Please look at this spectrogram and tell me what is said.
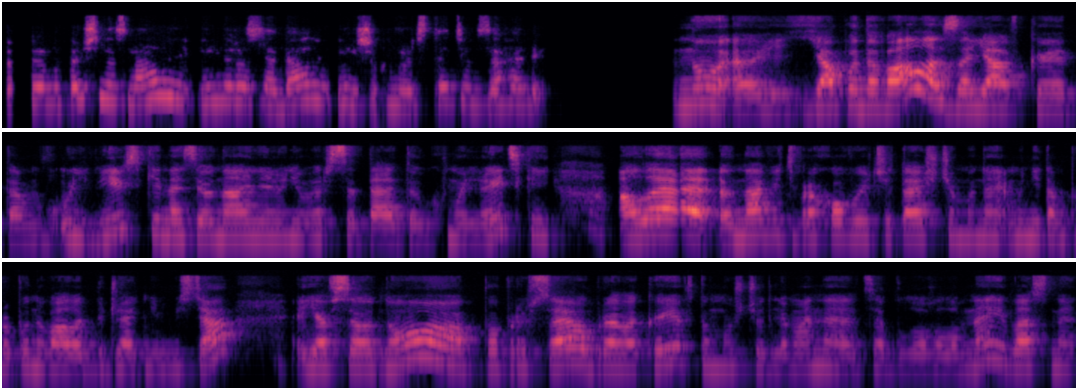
Тобто ви точно знали і не розглядали інших університетів взагалі? Ну, е, я подавала заявки там в у Львівський національний університет, у Хмельницький, але навіть враховуючи те, що мене мені там пропонували бюджетні місця, я все одно, попри все, обрала Київ, тому що для мене це було головне. І, власне,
